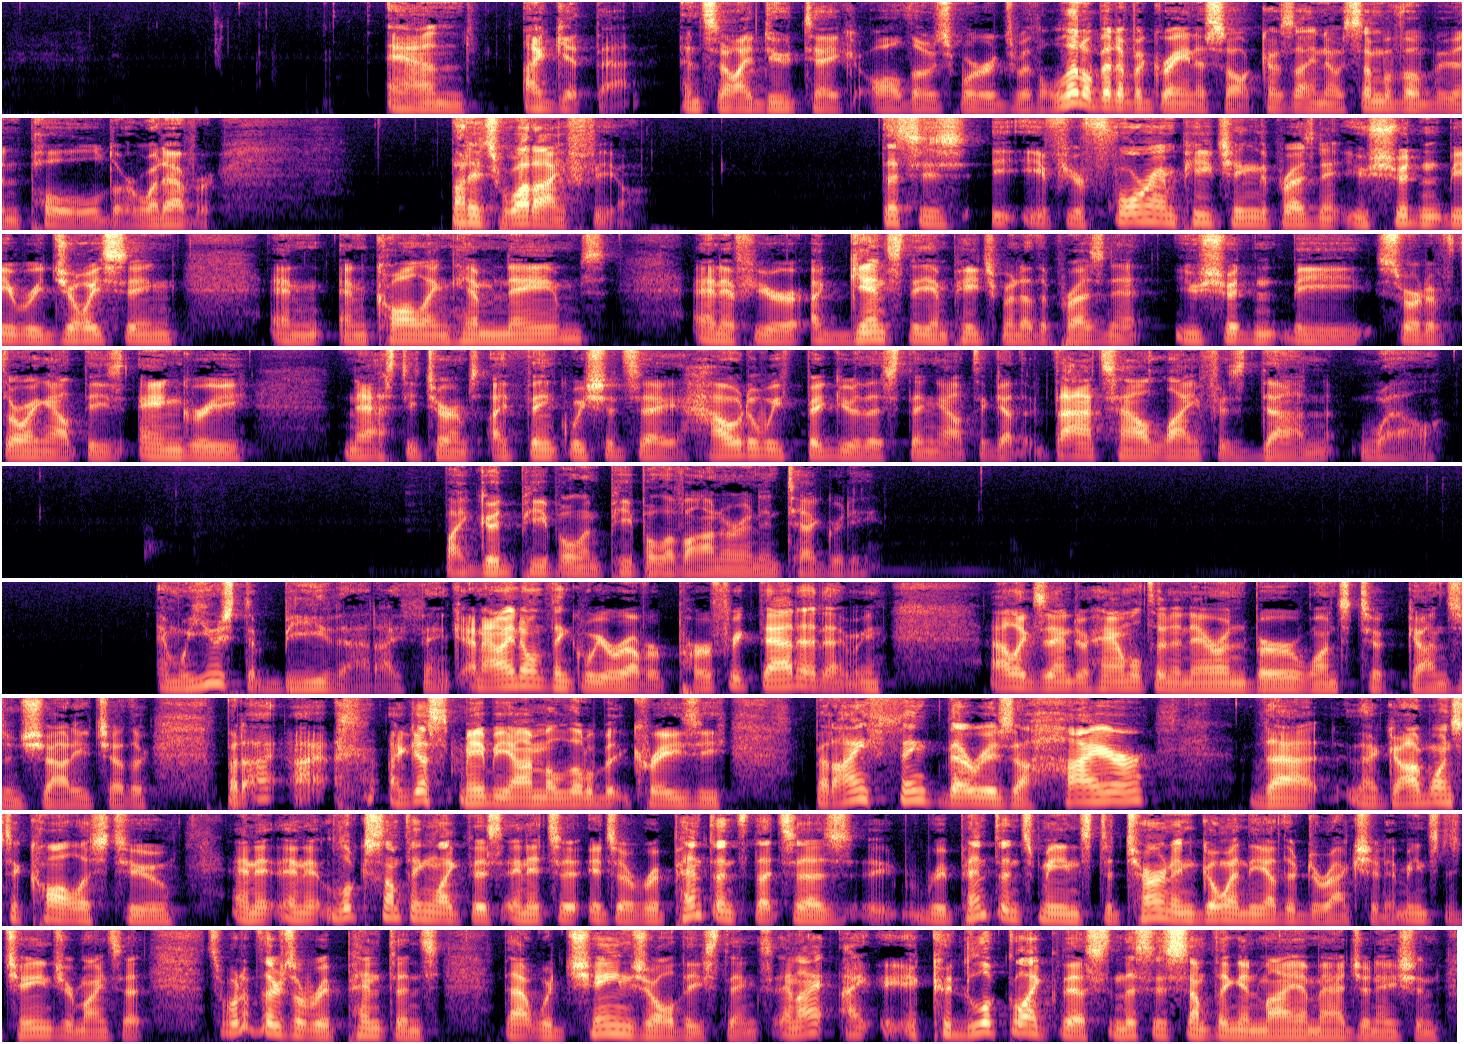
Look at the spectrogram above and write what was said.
And I get that. And so I do take all those words with a little bit of a grain of salt because I know some of them have been pulled or whatever. But it's what I feel. This is if you're for impeaching the president, you shouldn't be rejoicing and, and calling him names. And if you're against the impeachment of the president, you shouldn't be sort of throwing out these angry, nasty terms. I think we should say, how do we figure this thing out together? That's how life is done well by good people and people of honor and integrity. And we used to be that, I think. And I don't think we were ever perfect at it. I mean, Alexander Hamilton and Aaron Burr once took guns and shot each other. But I, I, I guess maybe I'm a little bit crazy, but I think there is a higher that that God wants to call us to, and it and it looks something like this, and it's a it's a repentance that says repentance means to turn and go in the other direction. It means to change your mindset. So what if there's a repentance that would change all these things? And I, I it could look like this, and this is something in my imagination.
